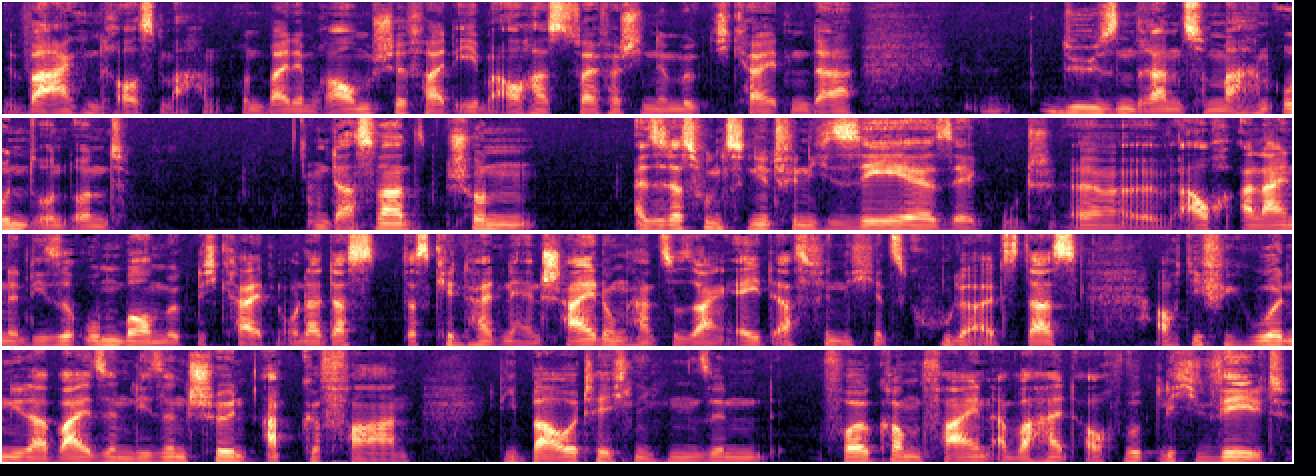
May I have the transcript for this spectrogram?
Wagen draus machen. Und bei dem Raumschiff halt eben auch hast zwei verschiedene Möglichkeiten, da Düsen dran zu machen und, und, und. Und das war schon also das funktioniert, finde ich, sehr, sehr gut. Äh, auch alleine diese Umbaumöglichkeiten oder dass das Kind halt eine Entscheidung hat zu sagen, ey, das finde ich jetzt cooler als das. Auch die Figuren, die dabei sind, die sind schön abgefahren. Die Bautechniken sind vollkommen fein, aber halt auch wirklich wild.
